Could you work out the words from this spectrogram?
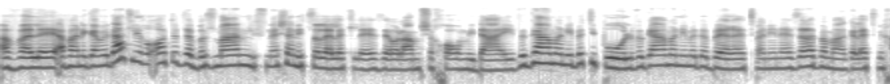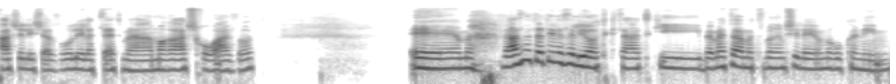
אבל, אה, אבל אני גם יודעת לראות את זה בזמן לפני שאני צוללת לאיזה עולם שחור מדי, וגם אני בטיפול, וגם אני מדברת, ואני נעזרת במעגלי תמיכה שלי שעזרו לי לצאת מהמראה השחורה הזאת. אמ, ואז נתתי לזה להיות קצת, כי באמת המצברים שלי היו מרוקנים.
